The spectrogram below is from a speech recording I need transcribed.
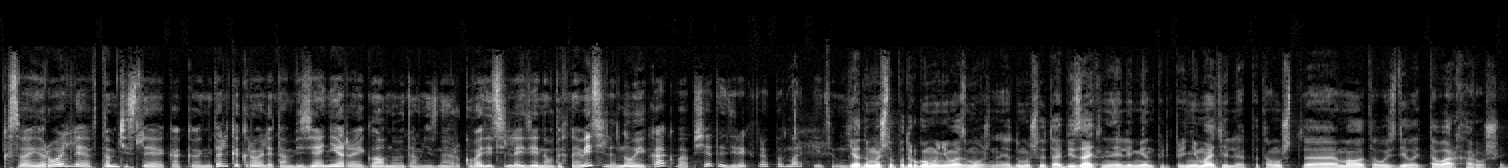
к своей роли, в том числе как э, не только к роли там визионера и главного там, не знаю, руководителя, идейного вдохновителя, но и как вообще-то директора по маркетингу? Я думаю, что по-другому невозможно. Я думаю, что это обязательный элемент предпринимателя, потому что мало того сделать товар хороший,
